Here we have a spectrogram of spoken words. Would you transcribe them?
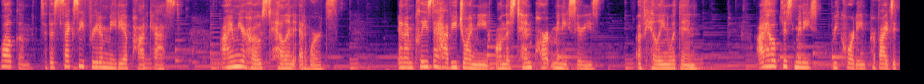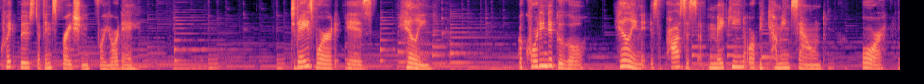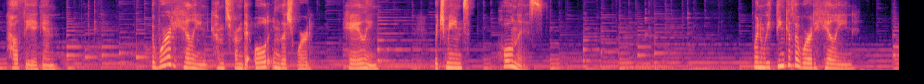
Welcome to the Sexy Freedom Media Podcast. I am your host, Helen Edwards, and I'm pleased to have you join me on this 10 part mini series of Healing Within. I hope this mini recording provides a quick boost of inspiration for your day. Today's word is healing. According to Google, healing is the process of making or becoming sound or healthy again. The word healing comes from the Old English word healing, which means wholeness. When we think of the word healing,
